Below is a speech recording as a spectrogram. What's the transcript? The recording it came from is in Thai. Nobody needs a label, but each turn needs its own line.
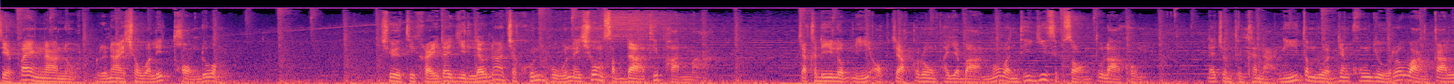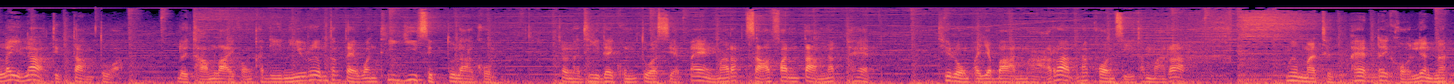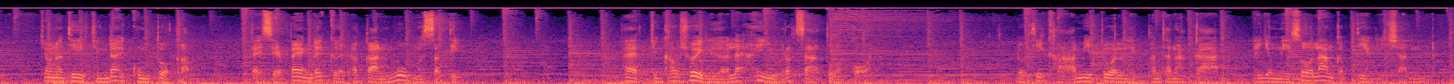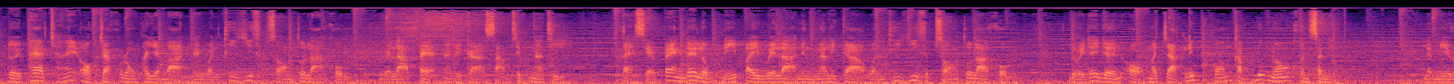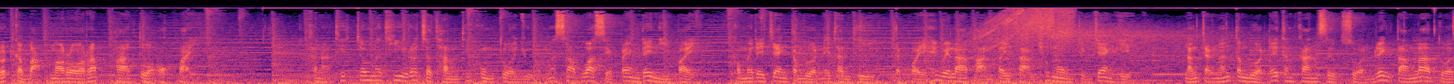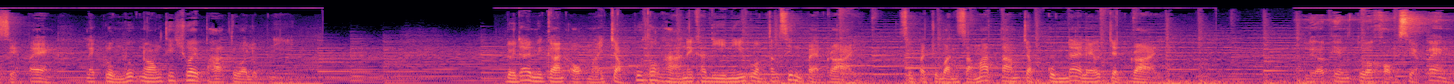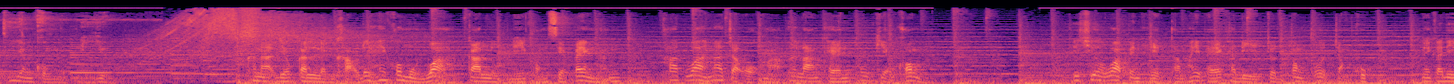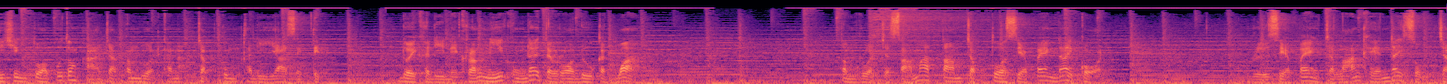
เสียแป้งนาโนดหรือนายชวลิตทองด้วง ชื่อที่ใครได้ยินแล้วน่าจะคุ้นหูในช่วงสัปดาห์ที่ผ่านมา จากคดีหลบหนีออกจากโรงพยาบาลเมื่อวันที่ 22 ตุลาคม และจนถึงขณะนี้ตำรวจยังคงอยู่ระหว่างการไล่ล่าติดตามตัว โดยไทม์ไลน์ของคดีนี้เริ่มตั้งแต่วันที่ 20 ตุลาคม เจ้าหน้าที่ได้คุมตัวเสียแป้งมารักษาฟันตามนัดแพทย์ ที่โรงพยาบาลมหาราชนครศรีธรรมราช เมื่อมาถึงแพทย์ได้ขอเลื่อนนัด เจ้าหน้าที่จึงได้คุมตัวกลับ แต่เสียแป้งได้เกิดอาการวูบหมดสติ แพทย์จึงเข้าช่วยเหลือและให้อยู่รักษาตัวก่อน โดยที่ขามีตัวเหล็กพันธนาการ และยังมีโซ่ล่ามกับเตียงอีกชั้น โดยแพทย์จะให้ออกจากโรงพยาบาลในวันที่ 22 ตุลาคม เวลา 8นาฬิกา30 นาทีแต่เสียแป้งได้หลบหนีไปเวลา1นาฬิกาวันที่ 22 ตุลาคม โดยได้เดินออกมาจากลิฟต์พร้อมกับลูกน้องคนสนิท และมีรถกระบะมารอรับพาตัวออกไป ขณะที่เจ้าหน้าที่ราชทัณฑ์ที่คุมตัวอยู่เมื่อทราบว่าเสียแป้งได้หนีไป ก็ไม่ได้แจ้งตำรวจในทันที แต่ปล่อยให้เวลาผ่านไป 3 ชั่วโมงจึงแจ้งเหตุหลังจากนั้นตำรวจได้ทำการสืบสวนเร่งตามล่าตัวเสียแป้ง และกลุ่มลูกน้องที่ช่วยพาตัวหลบหนีโดยได้มีการออกหมายจับผู้ต้องหาในคดีนี้รวมทั้งสิ้น 8 ราย ซึ่งปัจจุบันสามารถตามจับกลุ่มได้แล้ว 7 ราย เหลือเพียงตัวของเสียแป้งที่ยังคงหลบหนีอยู่ ขณะเดียวกันแหล่งข่าวได้ให้ข้อมูลว่าการหลบหนีของเสียแป้งนั้น คาดว่าน่าจะออกมาเพื่อล้างแค้นผู้เกี่ยวข้อง ที่เชื่อว่าเป็นเหตุทำให้แพ้คดีจนต้องโทษจำคุก ในคดีชิงตัวผู้ต้องหาจากตำรวจขณะจับกลุ่มคดียาเสพติด โดยคดีในครั้งนี้คงได้แต่รอดูกันว่าตำรวจจะสามารถตามจับตัวเสียแป้งได้ก่อน หรือเสียแป้งจะล้างแค้นได้สมใจ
